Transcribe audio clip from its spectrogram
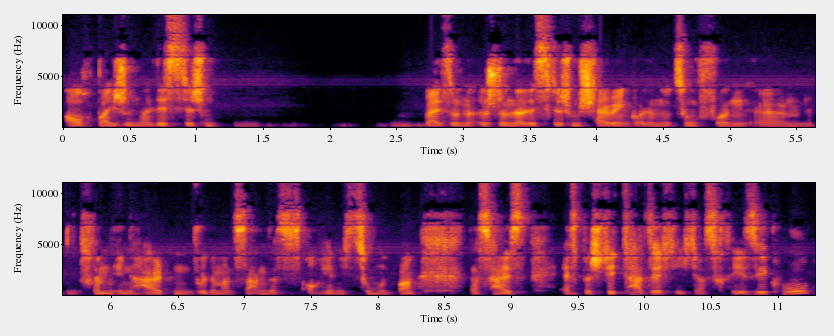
auch bei journalistischen bei so journalistischem Sharing oder Nutzung von ähm, fremden Inhalten würde man sagen, das ist auch hier nicht zumutbar. Das heißt, es besteht tatsächlich das Risiko,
